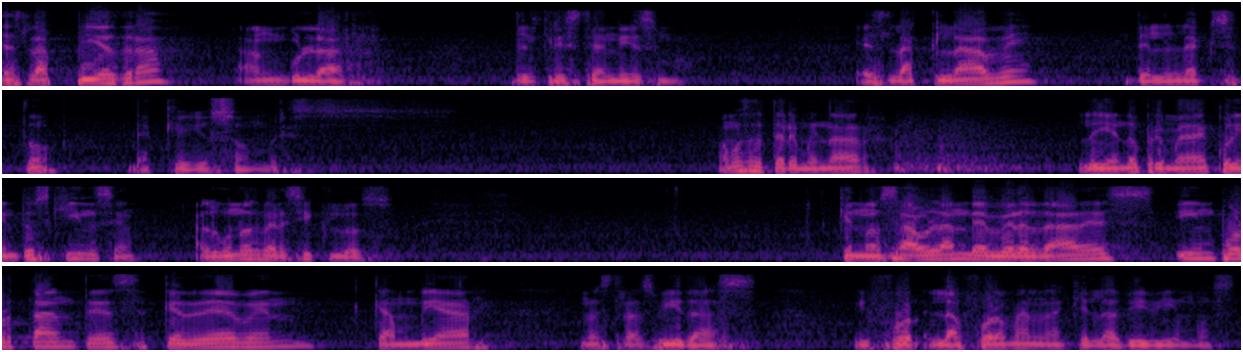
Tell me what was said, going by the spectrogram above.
es la piedra angular del cristianismo. Es la clave del éxito de aquellos hombres. Vamos a terminar leyendo 1 Corintios 15, algunos versículos que nos hablan de verdades importantes que deben cambiar nuestras vidas y la forma en la que las vivimos.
